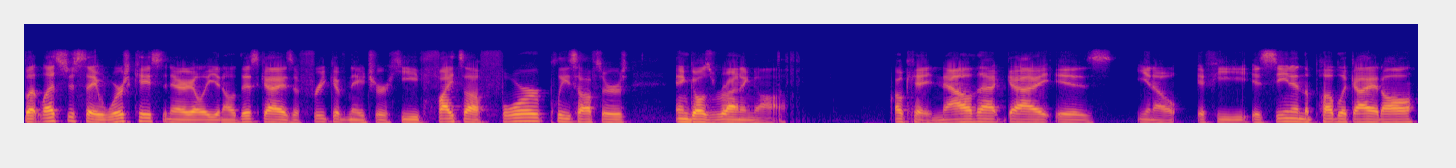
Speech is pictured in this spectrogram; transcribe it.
But let's just say worst case scenario, you know, this guy is a freak of nature. He fights off four police officers and goes running off. Okay, now that guy is, you know, if he is seen in the public eye at all,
